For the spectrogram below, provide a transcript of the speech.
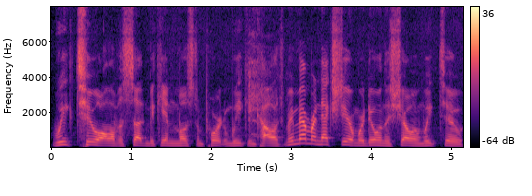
week two all of a sudden became the most important week in college. Remember, next year when we're doing the show in week two,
